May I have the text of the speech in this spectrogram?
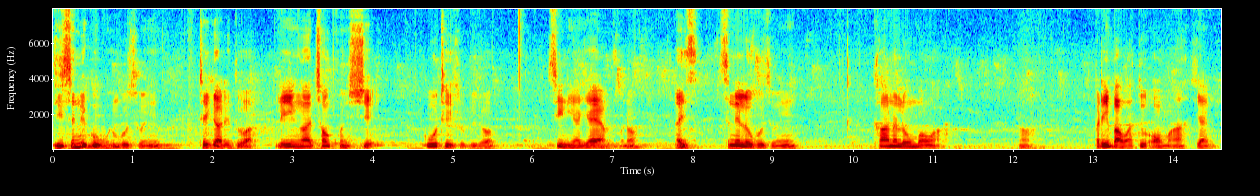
ဒီစနစ်ကိုဝင်ဖို့ဆိုရင်ထိတ်ကလေးသူက4 5 6ခွင်8 9ထိပ်ဆိုပြီးတော့စီနီယာရိုက်ရမှာပေါ့နော်အဲ့စနစ်လုပ်ဖို့ဆိုရင်ခါနှလုံးပေါင်းอ่ะเนาะပရိပါဝါသူ့အောင်မှာရိုက်မယ်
